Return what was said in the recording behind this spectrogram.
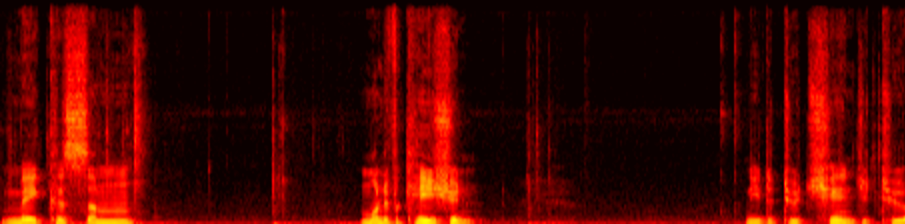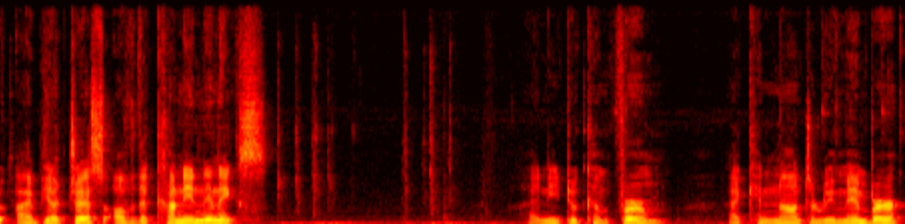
make some modification. Need to change to IP address of the Kali Linux. I need to confirm. I cannot remember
